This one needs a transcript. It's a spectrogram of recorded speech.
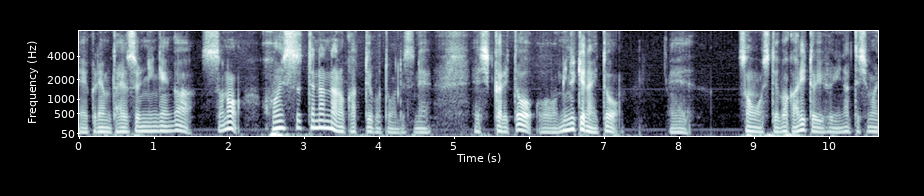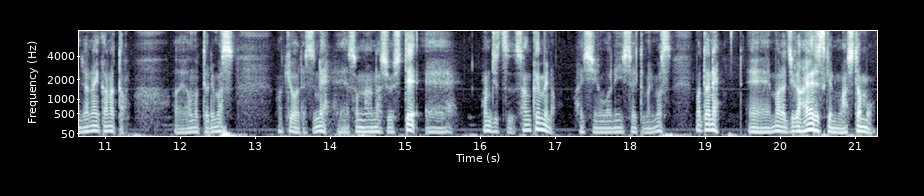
えー、クレーム対応する人間が、その本質って何なのかっていうことをですね、えしっかりと見抜けないと、え損をしてばかりというふうになってしまうんじゃないかなと思っております。ま今日はですね、えそんな話をして、え本日3回目の配信を終わりにしたいと思います。またね、え、まだ時間早いですけども、明日も、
